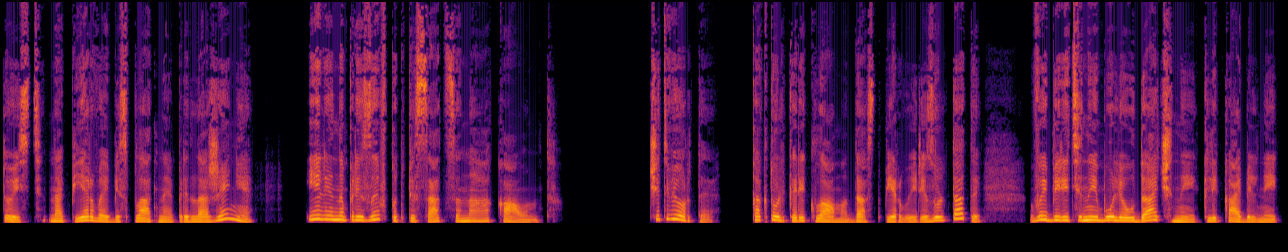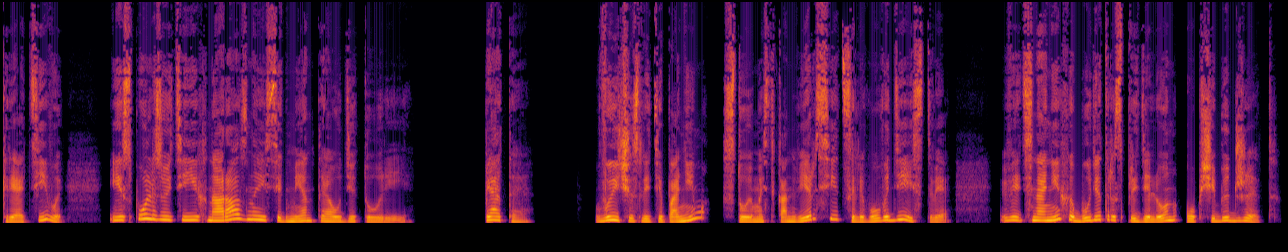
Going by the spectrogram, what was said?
то есть на первое бесплатное предложение или на призыв подписаться на аккаунт. Четвертое. Как только реклама даст первые результаты, выберите наиболее удачные, кликабельные креативы и используйте их на разные сегменты аудитории. Пятое. Вычислите по ним стоимость конверсии целевого действия, ведь на них и будет распределен общий бюджет.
